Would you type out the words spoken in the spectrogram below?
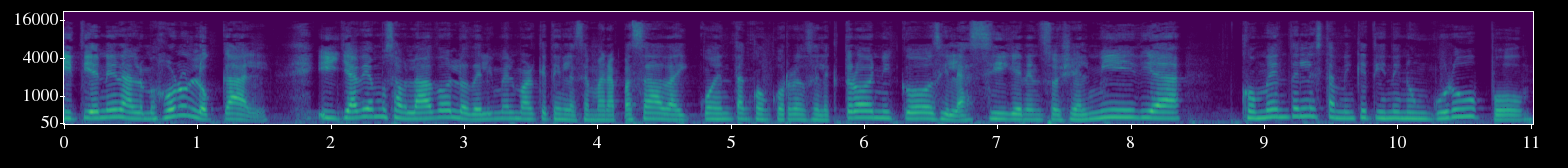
y tienen a lo mejor un local. Y ya habíamos hablado lo del email marketing la semana pasada y cuentan con correos electrónicos y las siguen en social media. Coméntenles también que tienen un grupo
